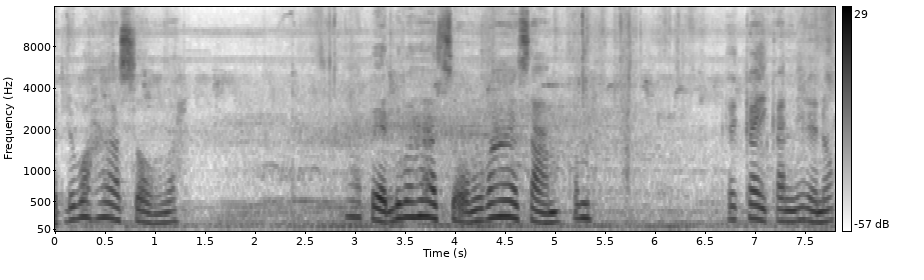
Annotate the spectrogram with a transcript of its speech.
ดหรือว่าห้าสองวะห้าแปดหรือว่าห้าสองหรือว่าห้าสามก็ไม่ใกล้ๆกันนี่แหละเนาะ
